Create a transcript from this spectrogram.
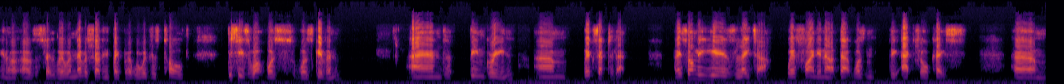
you know, as I said, we were never showed any paperwork. We were just told this is what was was given, and being green, um, we accepted that. And it's only years later we're finding out that wasn't the actual case um,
